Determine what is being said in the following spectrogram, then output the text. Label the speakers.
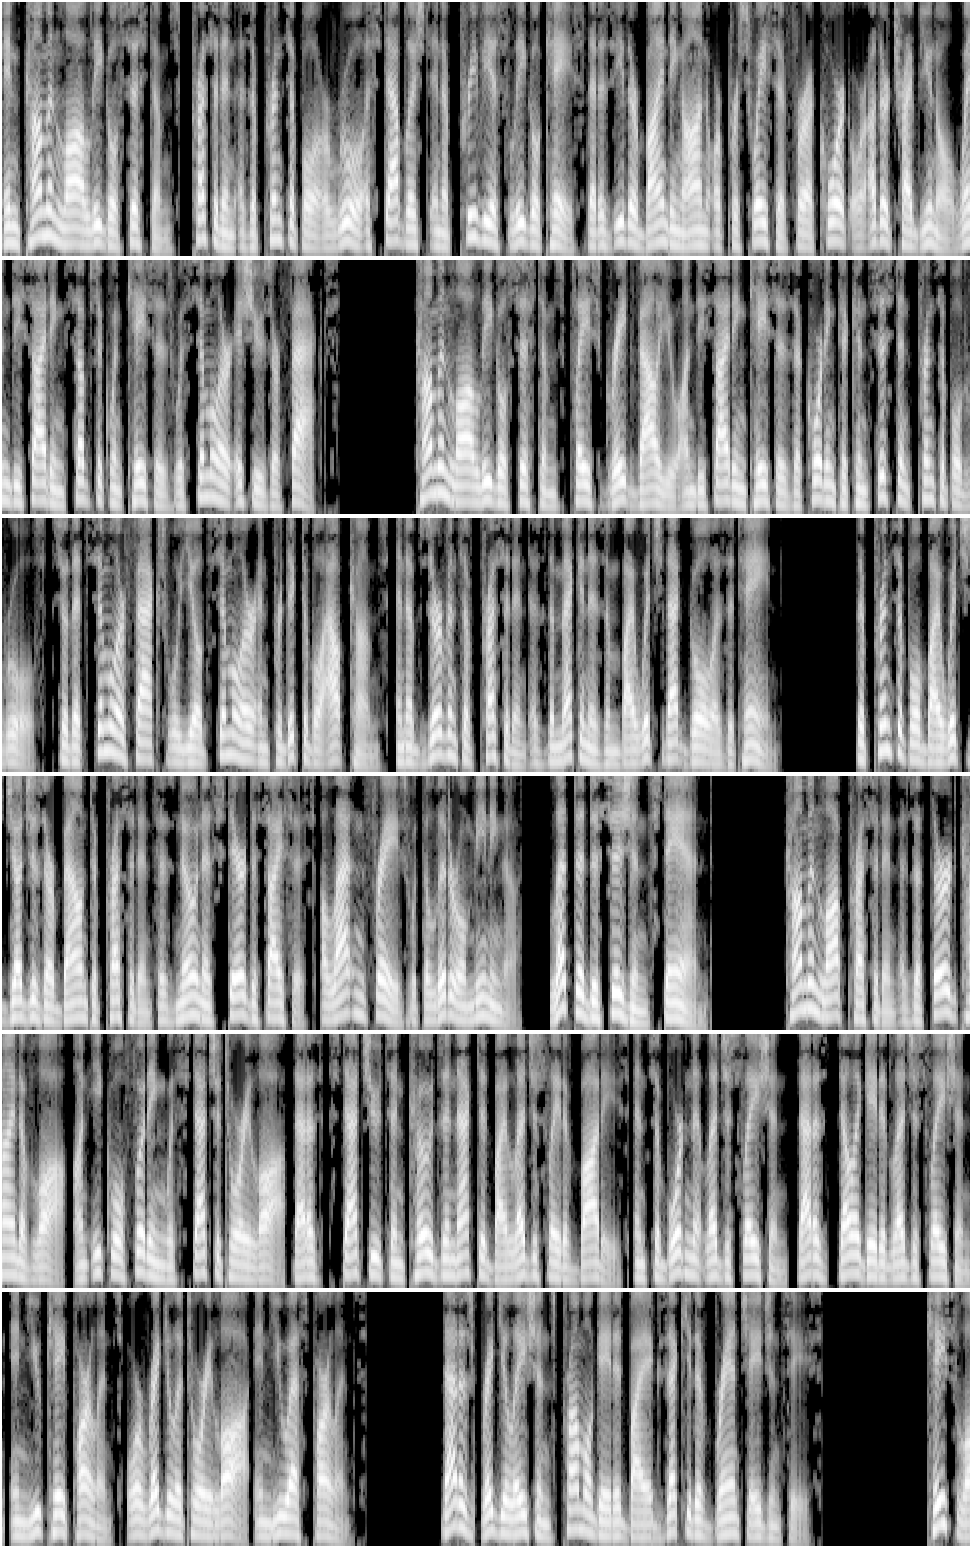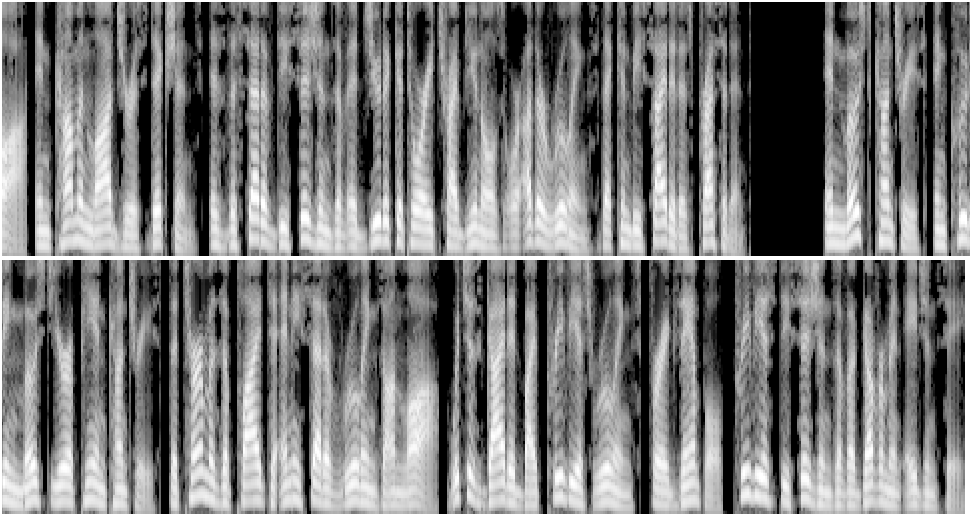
Speaker 1: In common law legal systems, precedent is a principle or rule established in a previous legal case that is either binding on or persuasive for a court or other tribunal when deciding subsequent cases with similar issues or facts. Common law legal systems place great value on deciding cases according to consistent principled rules, so that similar facts will yield similar and predictable outcomes, and observance of precedent is the mechanism by which that goal is attained. The principle by which judges are bound to precedents is known as stare decisis a Latin phrase with the literal meaning of, "...let the decision stand." Common law precedent is a third kind of law, on equal footing with statutory law that is, statutes and codes enacted by legislative bodies and subordinate legislation, that is, delegated legislation in UK parlance or regulatory law in US parlance. That is, regulations promulgated by executive branch agencies. Case law, in common law jurisdictions, is the set of decisions of adjudicatory tribunals or other rulings that can be cited as precedent. In most countries, including most European countries, the term is applied to any set of rulings on law, which is guided by previous rulings, for example, previous decisions of a government agency.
